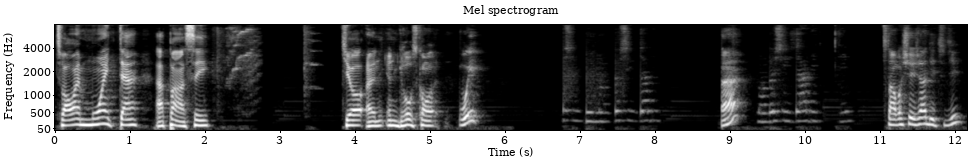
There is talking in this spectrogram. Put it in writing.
Tu vas avoir moins de temps à penser qu'il y a un- une grosse. Con... Oui? Hein? Tu t'en vas chez Jade étudier?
